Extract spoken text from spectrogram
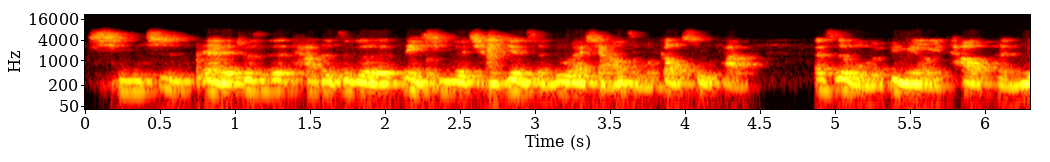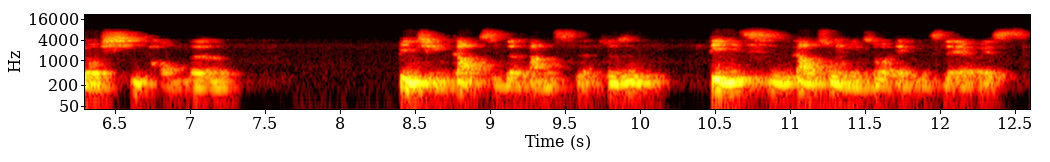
心智，呃，就是他的这个内心的强健程度，来想要怎么告诉他。但是我们并没有一套很有系统的病情告知的方式，就是第一次告诉你说，哎，你是 LS，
